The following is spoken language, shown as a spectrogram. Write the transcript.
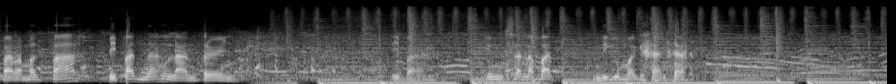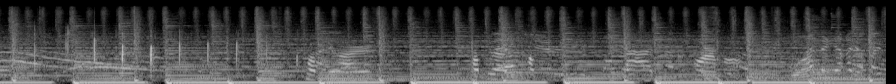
para magpalipad ng lantern. Diba? Yung sa labat, hindi gumagana. Popular. Popular. Popular. Hormone.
